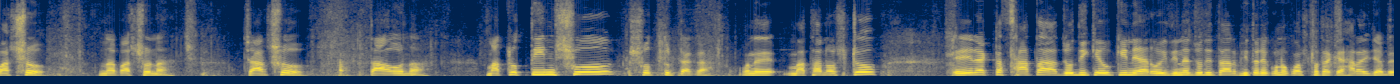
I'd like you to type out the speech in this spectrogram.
পাঁচশো? না পাঁচশো না, চারশো? তাও না। মাত্র তিনশো সত্তর টাকা। মানে মাথা নষ্ট, এর একটা ছাতা যদি কেউ কিনে আর ওই দিনে যদি তার ভিতরে কোনো কষ্ট থাকে, হারাই যাবে।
